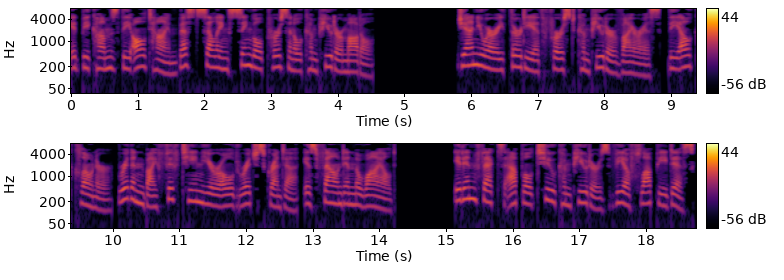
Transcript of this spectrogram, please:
it becomes the all-time best-selling single personal computer model. January 30 – First computer virus, the ELK cloner, written by 15-year-old Rich Skrenta, is found in the wild. It infects Apple II computers via floppy disk.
